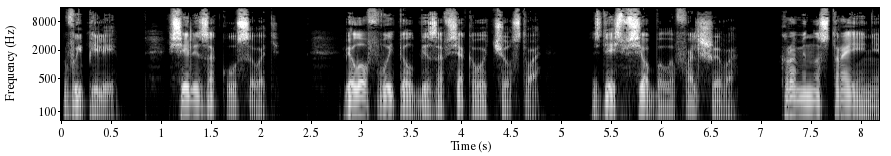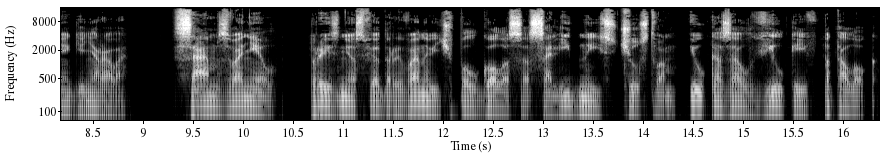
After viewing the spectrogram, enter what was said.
выпили, сели закусывать. Белов выпил безо всякого чувства. Здесь все было фальшиво, кроме настроения генерала. «Сам звонил», — произнес Федор Иванович полголоса, солидный, с чувством, и указал вилкой в потолок.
